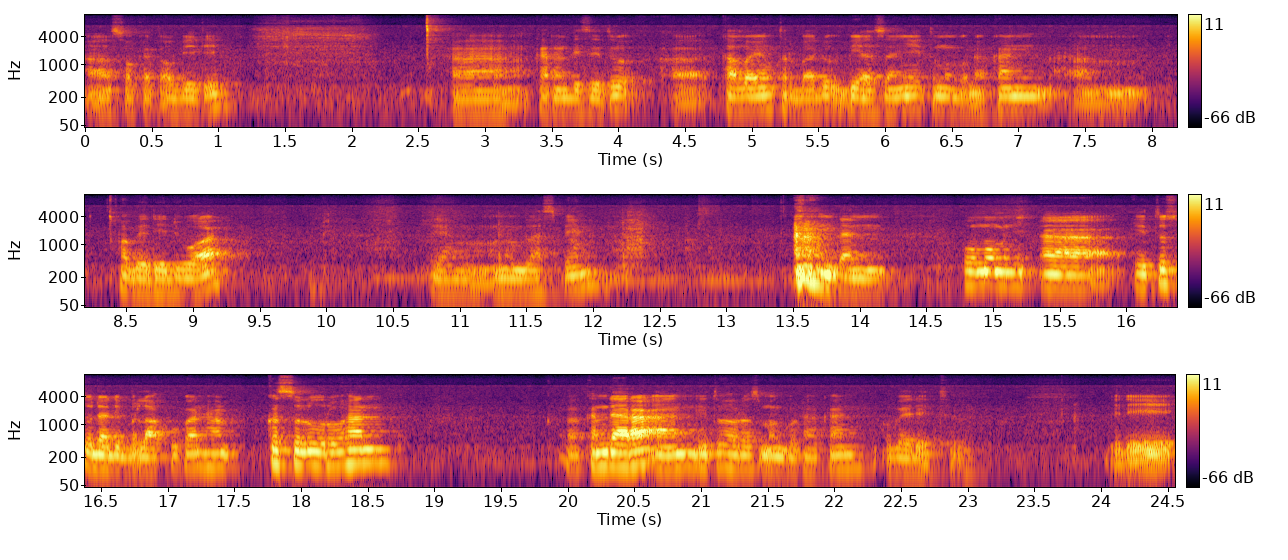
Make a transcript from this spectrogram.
uh, soket OBD uh, karena di situ uh, kalau yang terbaru biasanya itu menggunakan um, OBD 2 yang 16 pin. Dan umum uh, itu sudah diberlakukan keseluruhan kendaraan itu harus menggunakan OBD 2 jadi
